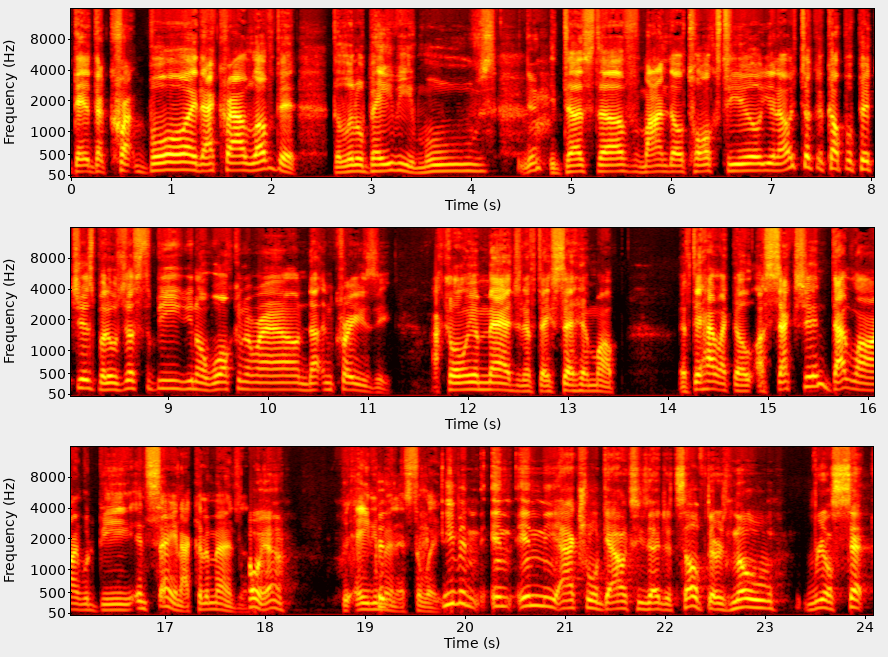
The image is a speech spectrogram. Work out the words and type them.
The, the cr- boy, that crowd loved it. The little baby moves, yeah, he does stuff. Mando talks to you. You know, he took a couple pictures, but it was just to be, you know, walking around, nothing crazy. I can only imagine if they set him up if they had like a, a section, that line would be insane. I could imagine. Oh yeah. 80 minutes to wait. Even in in the actual Galaxy's Edge itself, there's no real set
